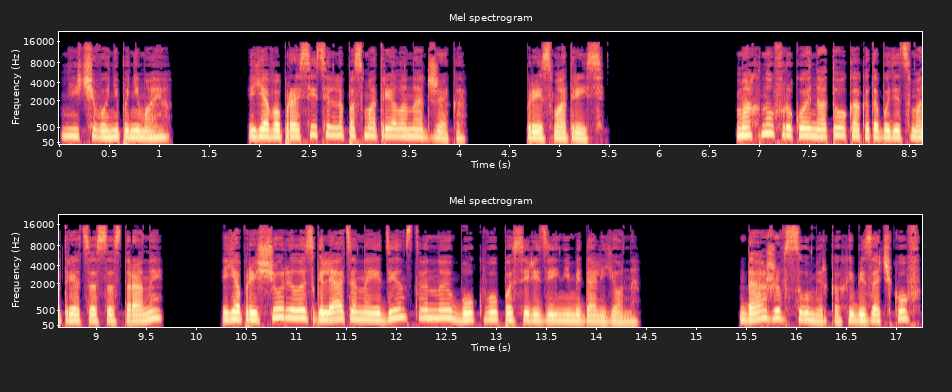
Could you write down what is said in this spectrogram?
Ничего не понимаю. Я вопросительно посмотрела на Джека. «Присмотрись». Махнув рукой на то, как это будет смотреться со стороны, я прищурилась, глядя на единственную букву посередине медальона. Даже в сумерках и без очков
